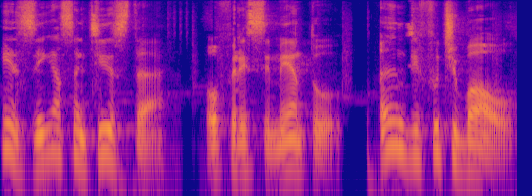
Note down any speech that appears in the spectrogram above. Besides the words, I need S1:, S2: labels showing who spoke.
S1: Resenha Santista. Oferecimento Andi Futebol.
